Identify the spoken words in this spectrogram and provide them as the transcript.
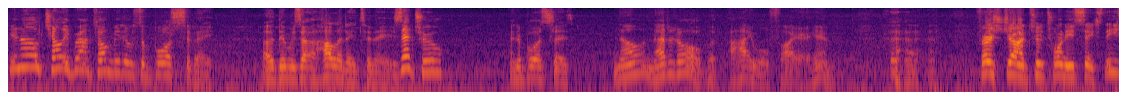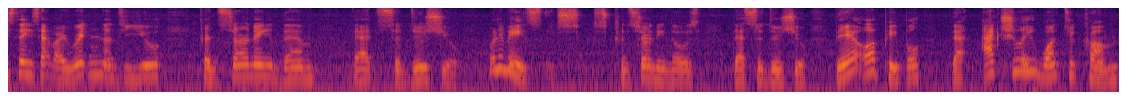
you know, Charlie Brown told me there was a boss today. Uh, there was a holiday today. Is that true? And the boss says, no, not at all, but I will fire him. First John 2:26 These things have I written unto you concerning them that seduce you. What it means concerning those that seduce you? There are people that actually want to come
